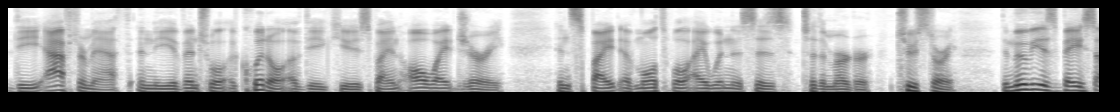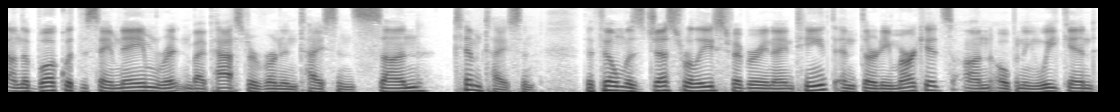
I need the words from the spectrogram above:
the aftermath and the eventual acquittal of the accused by an all white jury, in spite of multiple eyewitnesses to the murder. True story. The movie is based on the book with the same name, written by Pastor Vernon Tyson's son, Tim Tyson. The film was just released February 19th in 30 markets on opening weekend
